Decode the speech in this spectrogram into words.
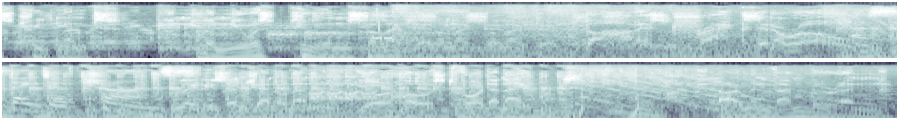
intense treatment. The newest tunes selected. The hottest tracks in a row. A state of trance. Ladies and gentlemen, your host for tonight, Armin van Buuren.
